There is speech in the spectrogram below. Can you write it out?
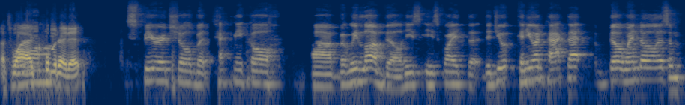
That's why I quoted it. Spiritual but technical. Uh, but we love Bill. He's he's quite the. Did you can you unpack that Bill Wendellism?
